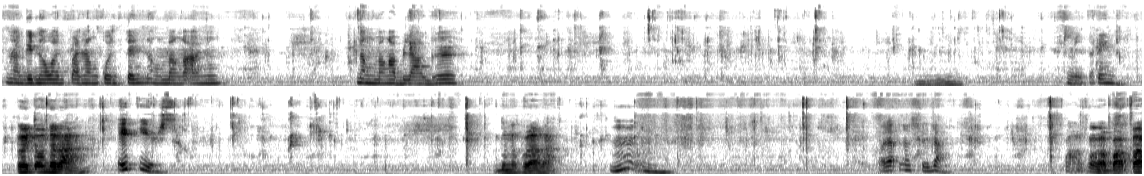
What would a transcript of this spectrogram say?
na ginawan pa ng content ng mga ano ng mga vlogger Mm. Min rin. Tuloy taon dala ha? 8 years. Doon na pula na. Mm Wala na sila. Ako nga ba pa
